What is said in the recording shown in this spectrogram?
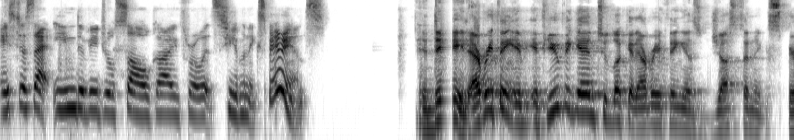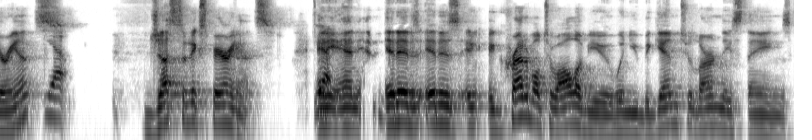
It's just that individual soul going through its human experience. Indeed. Everything, if, if you begin to look at everything as just an experience, yeah, just an experience. Yeah. And, and it is it is incredible to all of you when you begin to learn these things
